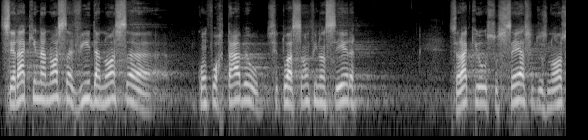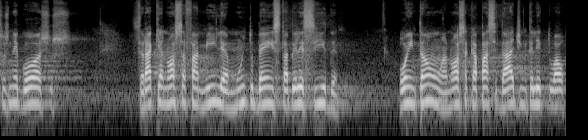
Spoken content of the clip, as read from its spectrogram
Será que na nossa vida, a nossa confortável situação financeira, será que o sucesso dos nossos negócios, será que a nossa família muito bem estabelecida, ou então a nossa capacidade intelectual.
